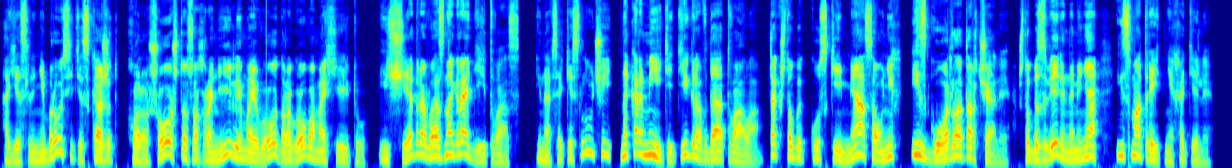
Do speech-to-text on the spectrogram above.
А если не бросите, скажет «Хорошо, что сохранили моего дорогого Махиту» и щедро вознаградит вас. И на всякий случай накормите тигров до отвала, так чтобы куски мяса у них из горла торчали, чтобы звери на меня и смотреть не хотели.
